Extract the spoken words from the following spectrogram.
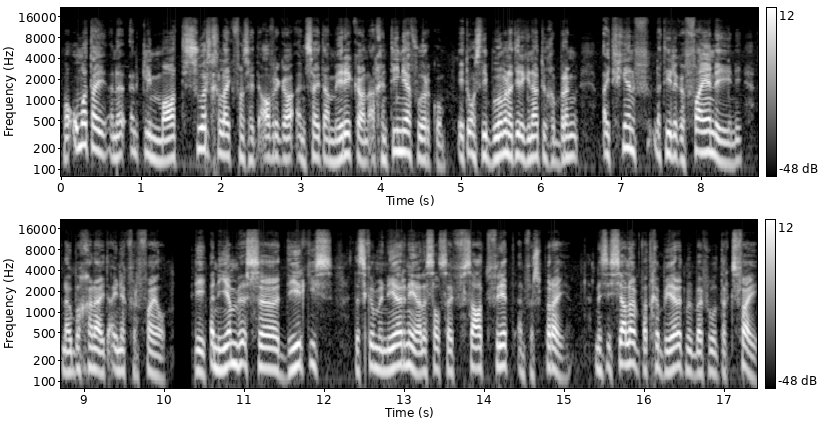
maar omdat hy in 'n klimaat soortgelyk van Suid-Afrika in Suid-Amerika en Argentinië voorkom, het ons die bome natuurlik hiernatoe gebring uit geen natuurlike vyande hier nie. Nou begin hy uiteindelik vervuil. Die inheemse diertjies diskrimineer nie, hulle sal sy saad vreet en versprei. En dis dieselfde wat gebeur het met byvoorbeeld Turksvy.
